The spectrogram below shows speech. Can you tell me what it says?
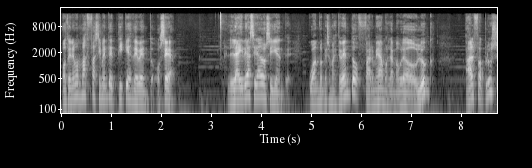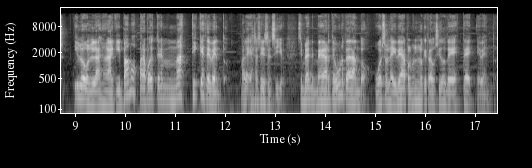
obtenemos más fácilmente tickets de evento. O sea, la idea sería lo siguiente. Cuando empecemos este evento, farmeamos la armadura de Oblunk, Alpha Plus, y luego la, equipamos para poder tener más tickets de evento. ¿Vale? Es así de sencillo. Simplemente en vez de darte uno, te darán dos. O eso es la idea, por lo menos lo que he traducido de este evento.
